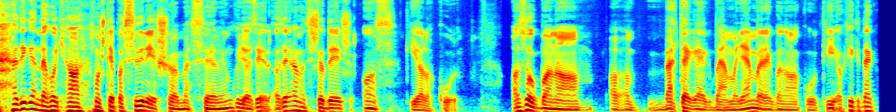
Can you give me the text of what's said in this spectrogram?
Hát igen, de hogyha most épp a szűrésről beszélünk, ugye az, ér, az érelmeszesedés az kialakul. Azokban a a betegekben vagy emberekben alakul ki, akiknek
